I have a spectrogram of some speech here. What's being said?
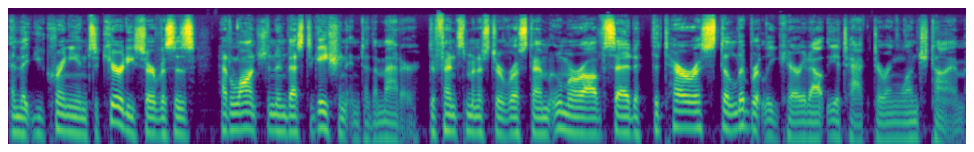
and that Ukrainian security services had launched an investigation into the matter. Defense Minister Rustem Umerov said the terrorists deliberately carried out the attack during lunchtime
